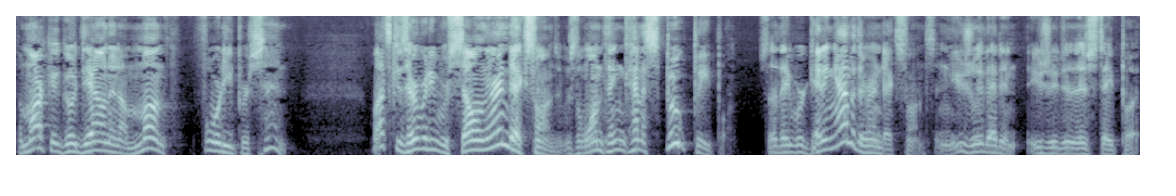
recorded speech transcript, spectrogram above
the market go down in a month 40%? Well, that's because everybody was selling their index funds. It was the one thing that kind of spooked people. So they were getting out of their index funds. And usually they didn't. Usually they stay put.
